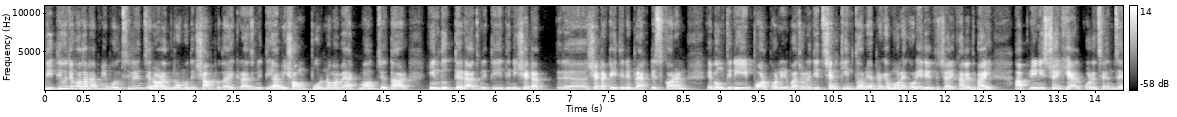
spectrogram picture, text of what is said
দ্বিতীয় যে কথাটা আপনি বলছিলেন যে নরেন্দ্র মোদীর সাম্প্রদায়িক রাজনীতি, আমি সম্পূর্ণভাবে একমত যে তার হিন্দুত্বের রাজনীতি তিনি সেটা সেটাকেই তিনি প্র্যাকটিস করেন এবং তিনি পরপর নির্বাচনে জিতছেন। কিন্তু আমি আপনাকে মনে করিয়ে দিতে চাই, খালেদ ভাই, আপনি নিশ্চয়ই খেয়াল করেছেন যে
